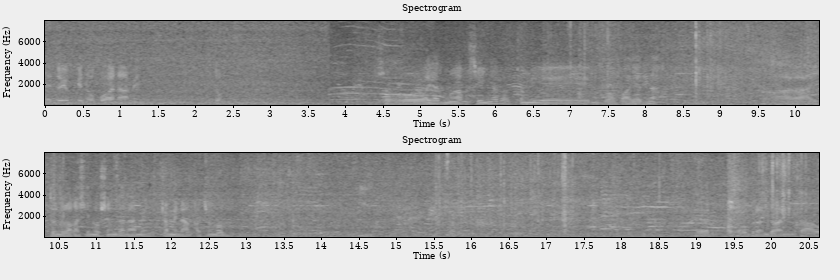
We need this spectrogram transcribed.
Ito kinukuha namin. Ito. So, ayan mga kasenyor, at kami eh, magbabayad na. Ah, ito na lang ang sinusundan namin at kami na ang kasunod. Ayan, sobrang daming tao.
